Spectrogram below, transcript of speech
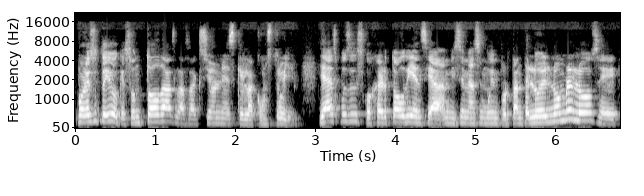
por eso te digo que son todas las acciones que la construyen. Ya después de escoger tu audiencia, a mí se me hace muy importante. Lo del nombre luego se,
